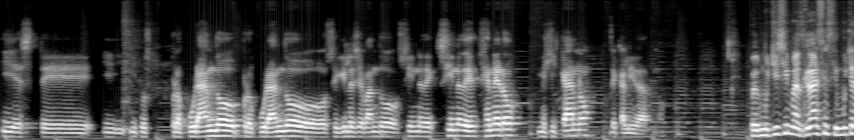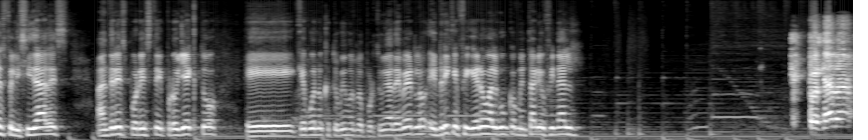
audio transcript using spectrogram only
y este y, pues procurando procurando seguirles llevando cine de cine de género mexicano de calidad pues muchísimas gracias y muchas felicidades Andrés por este proyecto. Eh, qué bueno que tuvimos la oportunidad de verlo. Enrique Figueroa algún comentario final pues nada,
